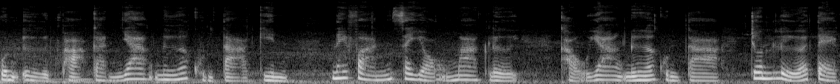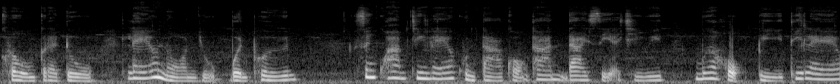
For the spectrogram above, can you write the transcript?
คนอื่นพากันย่างเนื้อคุณตากิน ในฝันสยองมากเลย เขาย่างเนื้อคุณตา จนเหลือแต่โครงกระดูก แล้วนอนอยู่บนพื้น ซึ่งความจริงแล้วคุณตาของท่านได้เสียชีวิตเมื่อ 6 ปีที่แล้ว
